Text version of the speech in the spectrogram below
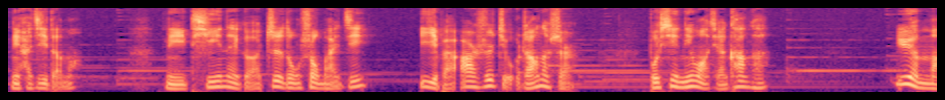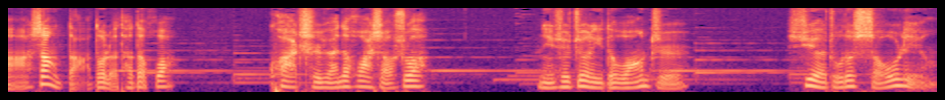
你还记得吗？你踢那个自动售卖机。一百二十九章的事儿，不信你往前看看。月马上打断了他的话：“跨次元的话少说，你是这里的王子，血族的首领，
